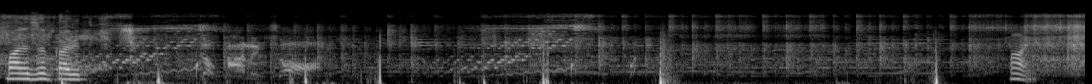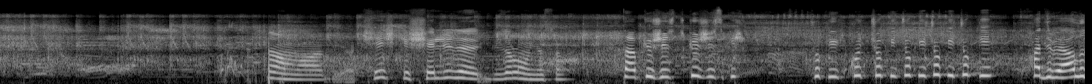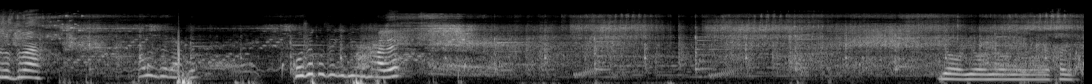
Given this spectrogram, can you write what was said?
Maalesef kaybettik. Hayır. Tamam abi ya. Keşke Shelly de güzel oynasa. Tamam köşeye köşeye sıkış. Çok iyi koç çok iyi çok iyi çok iyi çok iyi. Hadi be alırız değil mi? Alırız herhalde. Koşa koşa gidiyorum abi. Yo yo yo yo yo hayır.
